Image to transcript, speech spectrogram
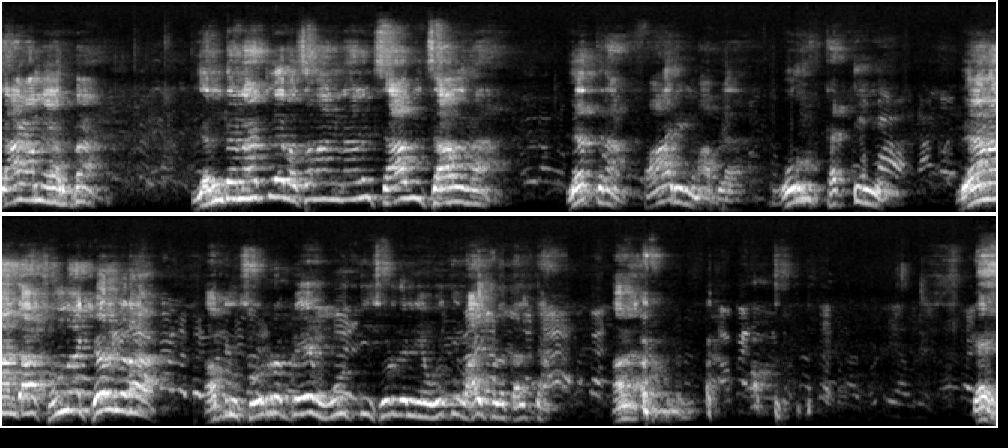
சாகாமையா இருப்பேன். எந்த நாட்டில் விஷம் வாங்கினாலும் சாவு சாவுதான். ஏத்துனான் ஃபாரின் மாப்பிள்ள ஒரு கட்டிங் வேணாண்டா சொன்னா கேளுங்கடா. அப்படின்னு சொல்றப்பே ஊத்தி சுடுதண்ணியை ஊத்தி வாய்க்குள்ள தள்ளிட்டான். அவன் டேய்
